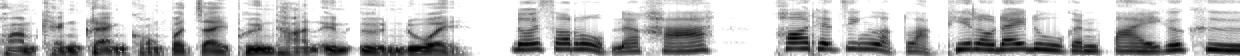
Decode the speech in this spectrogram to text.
ความแข็งแกร่งของปัจจัยพื้นฐานอื่น ๆ ด้วย โดยสรุปนะคะ ข้อเท็จจริงหลักๆ ที่เราได้ดูกันไปก็คือ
